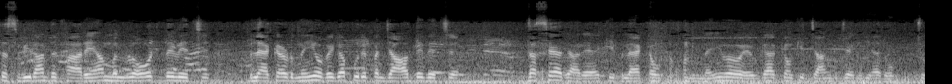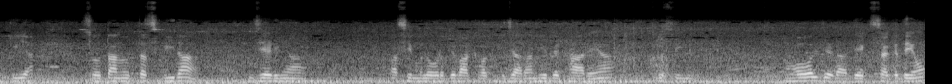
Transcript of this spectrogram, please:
ਤਸਵੀਰਾਂ ਦਿਖਾ ਰਹੇ ਹਾਂ। ਮਲੋਟ ਦੇ ਵਿੱਚ ਬਲੈਕ ਆਊਟ ਨਹੀਂ ਹੋਵੇਗਾ। ਪੂਰੇ ਪੰਜਾਬ ਦੇ ਵਿੱਚ ਦੱਸਿਆ ਜਾ ਰਿਹਾ ਹੈ ਕਿ ਬਲੈਕ ਆਊਟ ਹੁਣ ਨਹੀਂ ਹੋਵੇਗਾ ਕਿਉਂਕਿ ਜੰਗ ਜਿਹੜੀ ਹੈ ਰੁਕ ਚੁੱਕੀ ਆ। ਸੋ ਤੁਹਾਨੂੰ ਤਸਵੀਰਾਂ ਜਿਹੜੀਆਂ ਅਸੀਂ ਮਲੋੜ ਦੇ ਵੱਖ-ਵੱਖ ਬਾਜ਼ਾਰਾਂ ਦੀ ਦਿਖਾ ਰਹੇ ਹਾਂ। ਤੁਸੀਂ ਮਾਹੌਲ ਜਿਹੜਾ ਦੇਖ ਸਕਦੇ ਹੋ।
